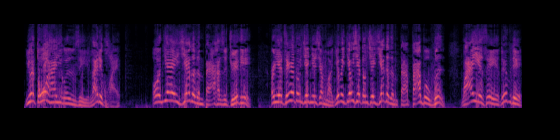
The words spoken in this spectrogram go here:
因为多喊一个人噻，来得快。哦，你一个人搬还是撅的，而且这个东西你想嘛，因为有些东西一个人搬搬不稳，万一噻，对不对？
